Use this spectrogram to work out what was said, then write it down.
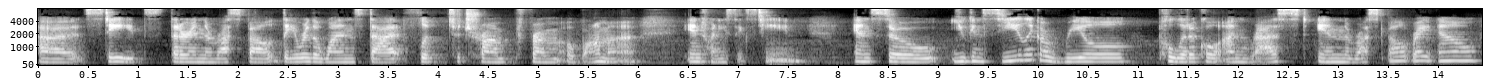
uh, states that are in the Rust Belt, they were the ones that flipped to Trump from Obama in 2016. And so you can see like a real political unrest in the Rust Belt right now.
